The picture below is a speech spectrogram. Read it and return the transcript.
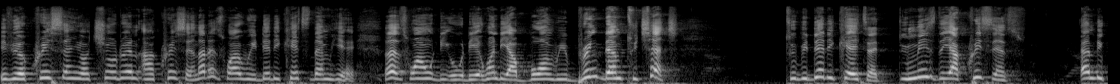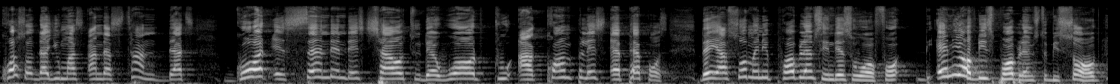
If you're a Christian, your children are Christian. That is why we dedicate them here. That is why when they are born, we bring them to church to be dedicated. It means they are Christians. And because of that, you must understand that God is sending this child to the world to accomplish a purpose. There are so many problems in this world. For any of these problems to be solved,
